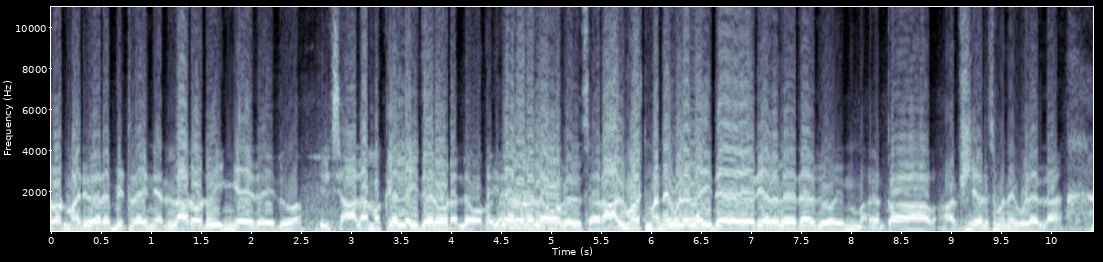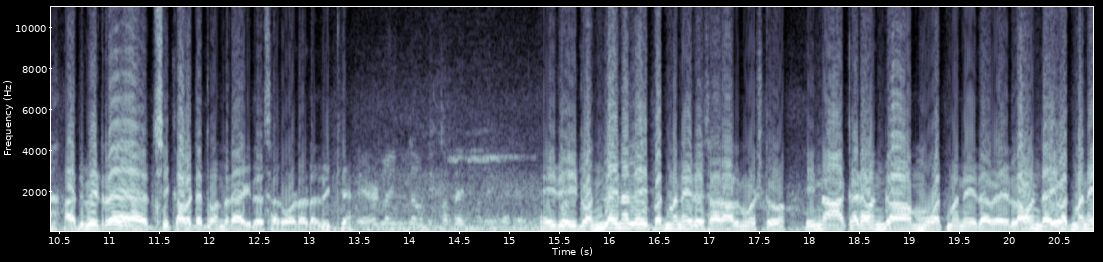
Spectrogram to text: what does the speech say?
ರೋಡ್ ಮಾಡಿದ್ದಾರೆ ಬಿಟ್ರೆ ಇನ್ನು ಎಲ್ಲ ರೋಡು ಹಿಂಗೆ ಇದೆ ಇದು. ಇಲ್ಲಿ ಶಾಲಾ ಮಕ್ಕಳೆಲ್ಲ ಇದೇ ರೋಡಲ್ಲೇ ಹೋಗೋದು. ಇದೇ ರೋಡಲ್ಲೇ ಹೋಗೋದು ಸರ್. ಆಲ್ಮೋಸ್ಟ್ ಮನೆಗಳೆಲ್ಲ ಇದೇ ಏರಿಯಾದಲ್ಲೇ ಇರೋದು. ಅಫಿಷಿಯಲ್ಸ್ ಮನೆಗಳೆಲ್ಲ. ಅದು ಬಿಟ್ರೆ ಸಿಕ್ಕಾಪಟ್ಟೆ ತೊಂದರೆ ಆಗಿದೆ ಸರ್ ಓಡಾಡೋದಕ್ಕೆ. ಇದು ಇದು ಒಂದು ಲೈನಲ್ಲೇ ಇಪ್ಪತ್ತು ಮನೆ ಇದೆ ಸರ್ ಆಲ್ಮೋಸ್ಟು ಇನ್ನು ಆ ಕಡೆ ಒಂದು ಮೂವತ್ತು ಮನೆ ಇದ್ದಾವೆ ಎಲ್ಲ ಒಂದು ಐವತ್ತು ಮನೆ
